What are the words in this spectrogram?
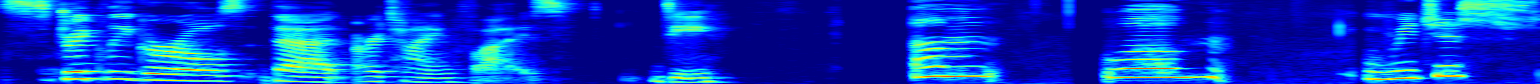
strictly girls that are tying flies? D. Um. Well, we just.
